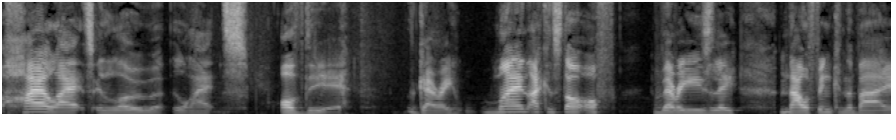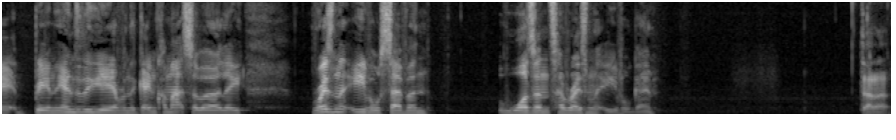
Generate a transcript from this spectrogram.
highlights and lowlights of the year? Gary. Mine, I can start off very easily. Now thinking about it, being the end of the year and the game come out so early, Resident Evil 7 wasn't a Resident Evil game. That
